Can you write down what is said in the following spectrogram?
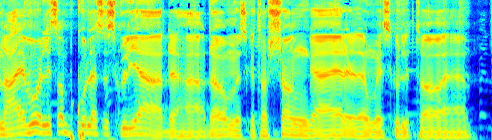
Nei, jeg var litt sånn på hvordan jeg skulle gjøre det her. da Om vi skulle ta sjanger, eller om vi skulle ta eh,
